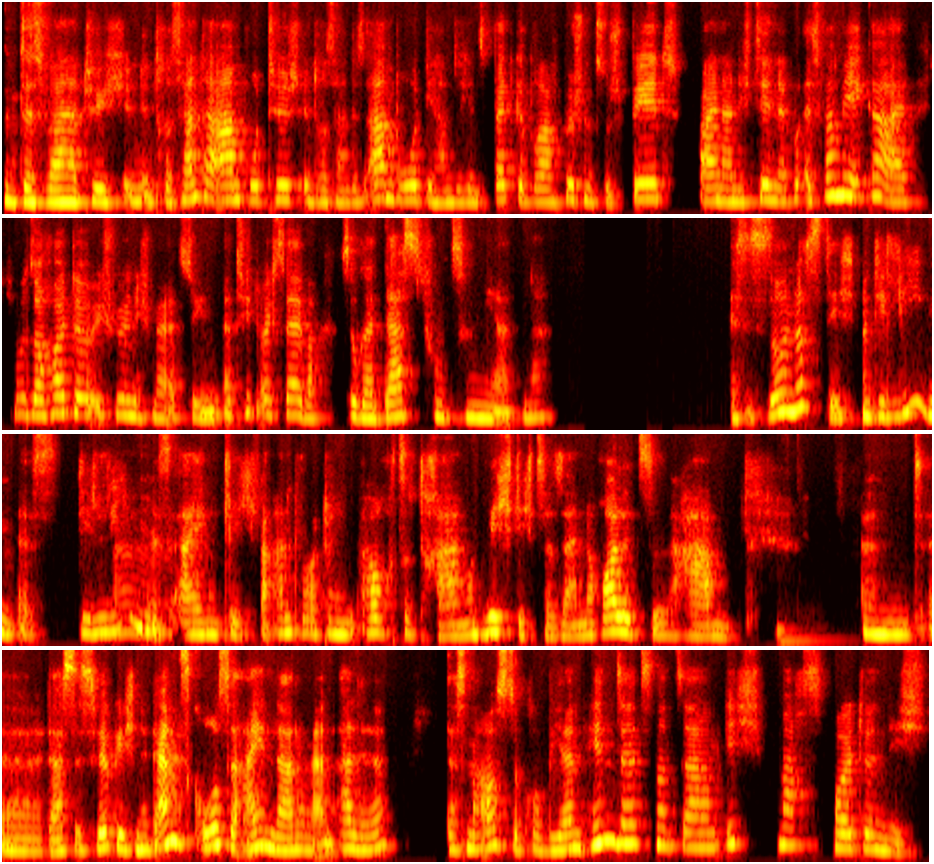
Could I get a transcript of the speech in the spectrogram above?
Und das war natürlich ein interessanter Abendbrottisch, interessantes Abendbrot. Die haben sich ins Bett gebracht, ein bisschen zu spät, einer nicht Zähne. Es war mir egal. Ich habe gesagt, heute, ich will nicht mehr erziehen. Erzieht euch selber. Sogar das funktioniert. Ne? Es ist so lustig und die lieben es. Die lieben ah. es eigentlich, Verantwortung auch zu tragen und wichtig zu sein, eine Rolle zu haben. Und äh, das ist wirklich eine ganz große Einladung an alle, das mal auszuprobieren, hinsetzen und sagen, ich mache es heute nicht.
